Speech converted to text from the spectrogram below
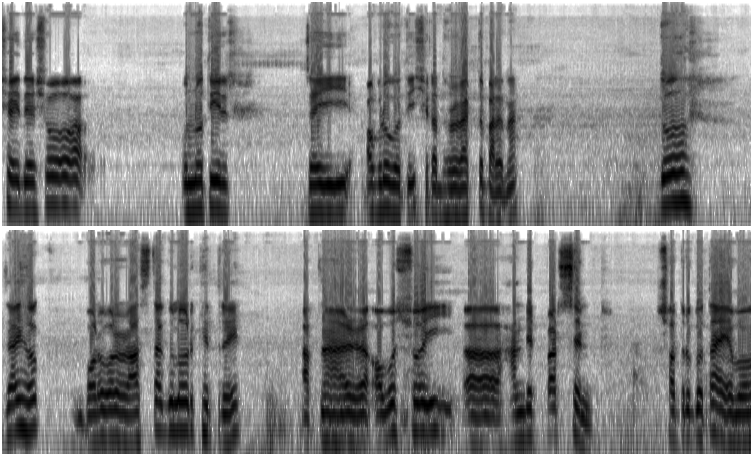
সেই দেশও উন্নতির যেই অগ্রগতি সেটা ধরে রাখতে পারে না। তো যাই হোক, বড় বড় রাস্তাগুলোর ক্ষেত্রে আপনার অবশ্যই হান্ড্রেড পারসেন্ট সতর্কতা এবং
